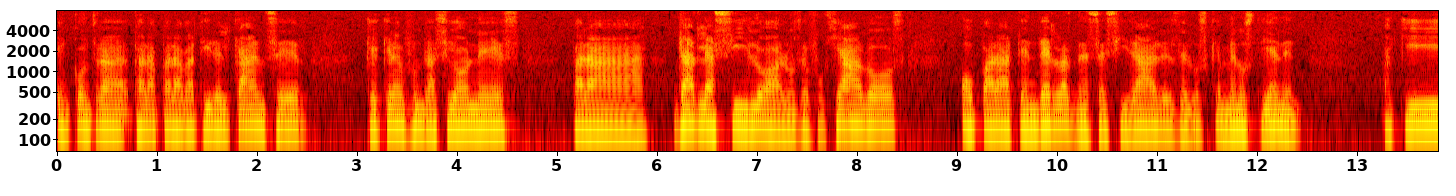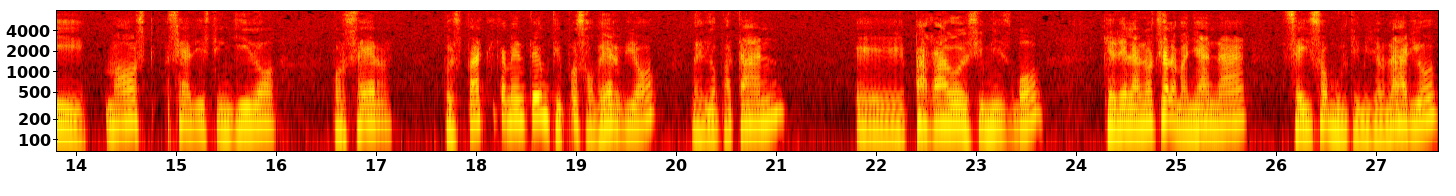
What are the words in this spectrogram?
en contra, para, para abatir el cáncer, que crean fundaciones para darle asilo a los refugiados o para atender las necesidades de los que menos tienen. Aquí Musk se ha distinguido por ser pues prácticamente un tipo soberbio, medio patán, eh, pagado de sí mismo, que de la noche a la mañana se hizo multimillonario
